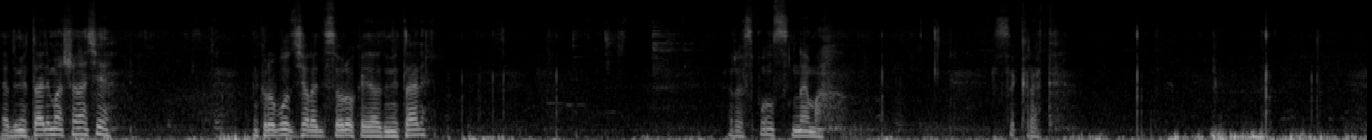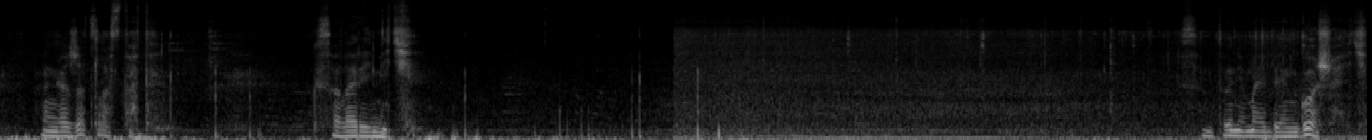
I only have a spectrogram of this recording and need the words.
Ia dumitale mașina aceea? Microbuzul cea de sorocă, ia dumitale? Răspuns, nema. Secret. Angajați la stat. Cu salarii mici. Sunt unii mai bengoși aici.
